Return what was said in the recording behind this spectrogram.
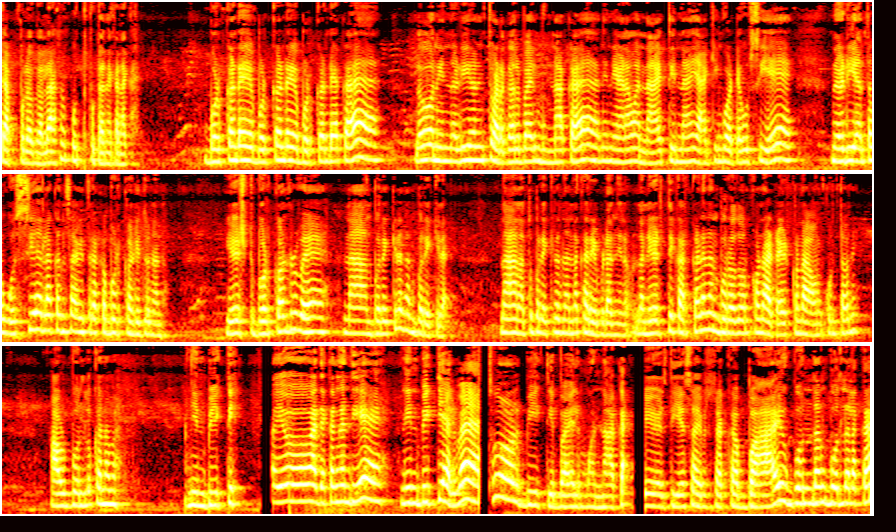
ಚಪ್ಪಲಗಲ್ಲ ಹಾಕಿ ಕೂತ್ಬಿಟ್ಟಾನೆ ಕನಕ ಬಡ್ಕಂಡೆ ಬಡ್ಕಂಡೆ ಬಡ್ಕಂಡೆ ಅಕ್ಕ. ಲೋ, ನೀನು ನಡಿ ಅಂತ ತೊಡಗಲ್ ಬಾಯಿ ಮುನ್ನಾಕ ನೀನು ಆಯ್ತು ನಾ ಯಾಕಿಂಗ್ ಹೊಟ್ಟೆ ಉರ್ಸಿಯೇ? ನಡಿ ಅಂತ ಒಸಿ ಎಲ್ಲ ಕನ್ ಅಕ್ಕ ಬಡ್ಕೊಂಡಿದ್ದು ನಾನು. ಎಷ್ಟು ಬಡ್ಕೊಂಡ್ರು ನಾನು ಬರೋಕಿಲ್ಲ ನಾನು ಬರೋಕಿಲ್ಲ. ನಾನಂತೂ ಬರೋಕಿಲ್ಲ ನನ್ನ ಕರಿಬೇಡ ನೀನು. ನಾನು ಹೆಡ್ತಿ ಕರ್ಕೊಂಡೆ, ನಾನು ಬರೋದು ಅನ್ಕೊಂಡು ಆಟ ಇಟ್ಕೊಂಡು ಅವ್ನು ಕುಂತವ್ನಿ. ಅವ್ಳು ಬಂದ್ಲು ಕಣವ ನಿನ್ ಬೀತಿ. ಅಯ್ಯೋ ಅದಕ್ಕಂಗಂದಿಯೇ ನಿನ್ ಬೀಕ್ತಿ ಅಲ್ವಾ? ಥೋಳ್ ಬೀಕ್ತಿ ಬಾಯಲ್ಲಿ ಮಣ್ಣಾಕ. ಹೇಳ್ತೀಯ ಸಾವಿತ್ರಕ್ಕ ಬಾಯಿ ಬಂದಂಗೆ ಬೋದ್ಲಕ್ಕ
